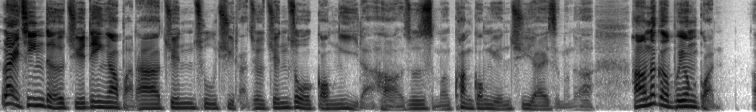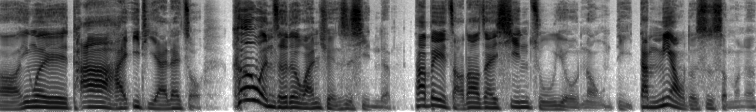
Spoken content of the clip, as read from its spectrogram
赖清德决定要把它捐出去了，就捐做公益了哈，就是什么矿工园区还是什么的啊。好，那个不用管啊，因为他还一提还在走。柯文哲的完全是新的，他被找到在新竹有农地，但妙的是什么呢？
